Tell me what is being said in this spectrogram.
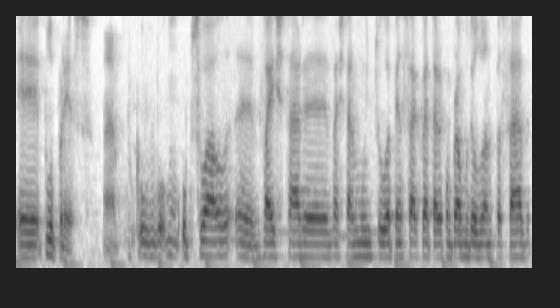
é, pelo preço. Ah, porque o, o pessoal uh, vai, estar, uh, vai estar muito a pensar que vai estar a comprar o modelo do ano passado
